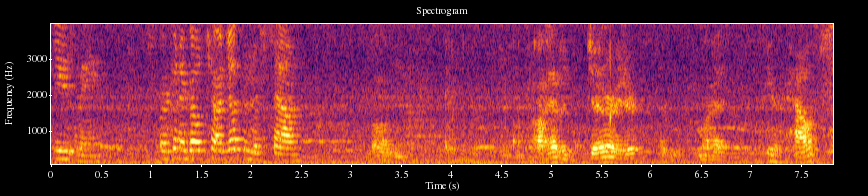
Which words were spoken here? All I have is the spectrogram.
Excuse me. Where can I go charge up in this town? Um, I have a generator at my Your house?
